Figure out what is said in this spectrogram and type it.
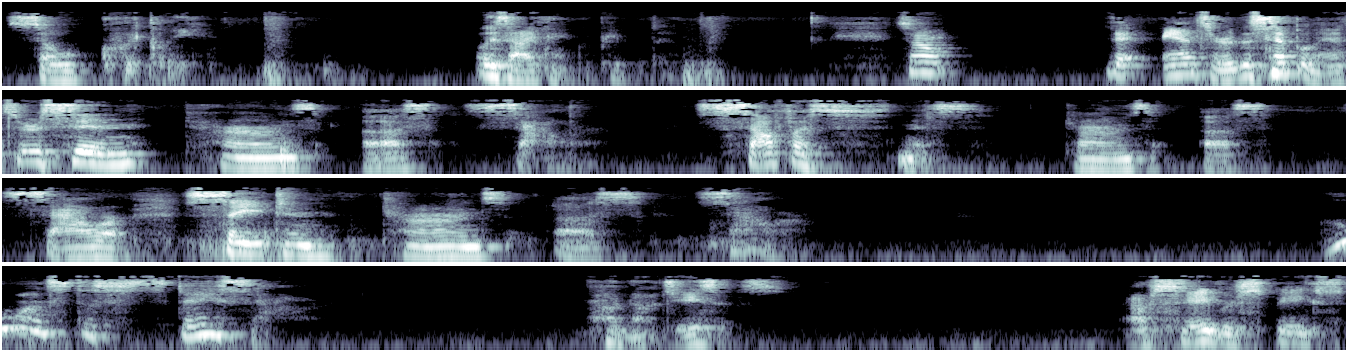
so quickly? At least I think people do. So the answer, the simple answer, sin turns us sour. Selfishness turns us sour. Satan turns us sour. Who wants to stay sour? No, not Jesus. Our Savior speaks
